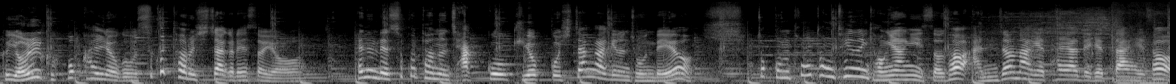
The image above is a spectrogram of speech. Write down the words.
그 열 극복하려고 스쿠터를 시작을 했어요. 했는데 스쿠터는 작고 귀엽고 시장 가기는 좋은데요. 조금 통통 튀는 경향이 있어서 안전하게 타야 되겠다 해서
